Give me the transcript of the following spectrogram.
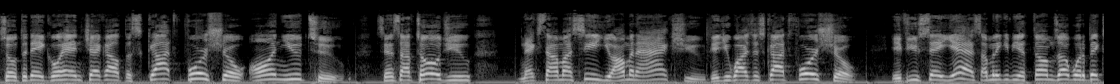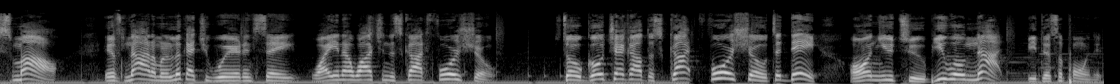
So today, go ahead and check out the Scott Ford Show on YouTube. Since I've told you, next time I see you, I'm going to ask you, did you watch the Scott Ford Show? If you say yes, I'm going to give you a thumbs up with a big smile. If not, I'm going to look at you weird and say, why are you not watching the Scott Ford Show? So go check out the Scott Ford Show today on YouTube. You will not be disappointed.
